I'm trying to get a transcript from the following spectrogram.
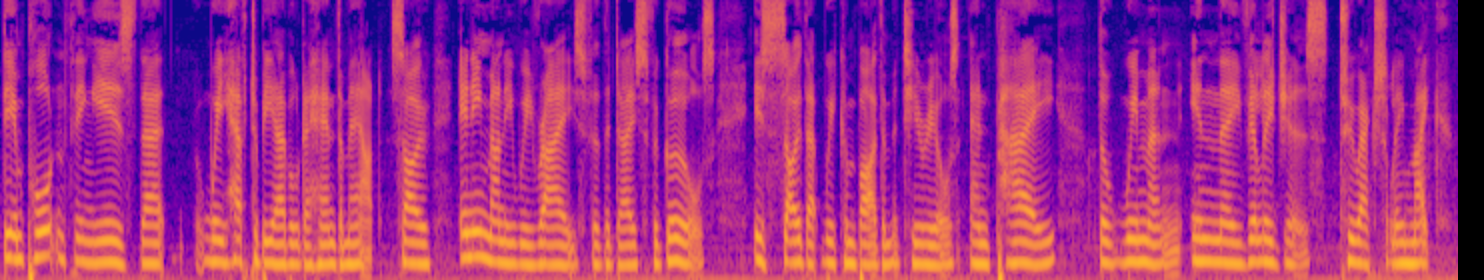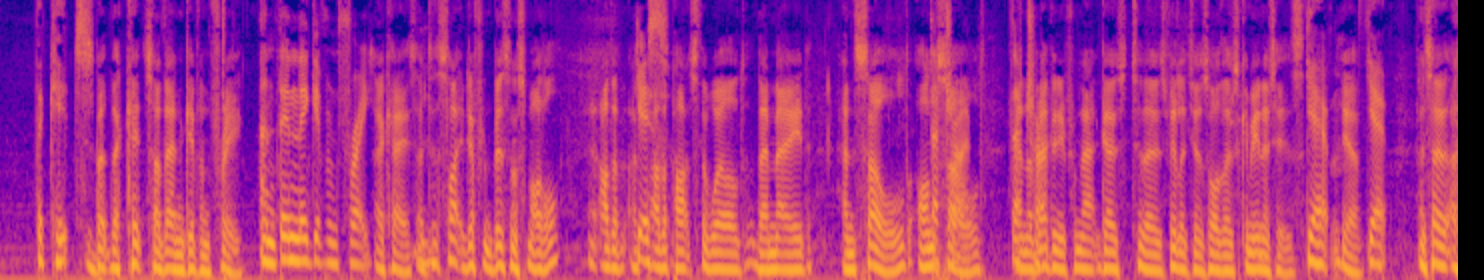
the important thing is that we have to be able to hand them out. So any money we raise for the Days for Girls is so that we can buy the materials and pay the women in the villages to actually make the kits, But the kits are then given free. and then they're given free. Okay, so it's a slightly different business model. Other uh, Yes. other parts of the world, they're made and sold, on That's right. sold, and the right. revenue from that goes to those villages or those communities. Yeah, Yeah. yeah. And so, are,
